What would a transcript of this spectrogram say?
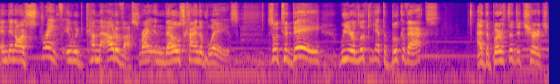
and then our strength. It would come out of us, right? In those kind of ways. So today, we are looking at the book of Acts, at the birth of the church,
